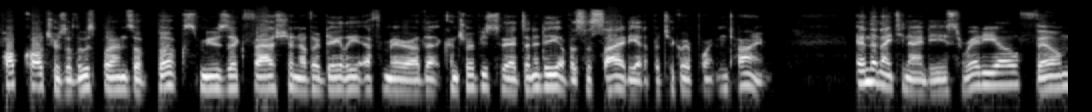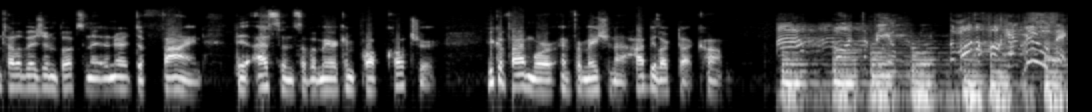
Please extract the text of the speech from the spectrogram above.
Pop culture is a loose blend of books, music, fashion, other daily ephemera that contributes to the identity of a society at a particular point in time. In the 1990s, radio, film, television, books, and the internet defined the essence of American pop culture. You can find more information at hobbylark.com. The, motherfucking music.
